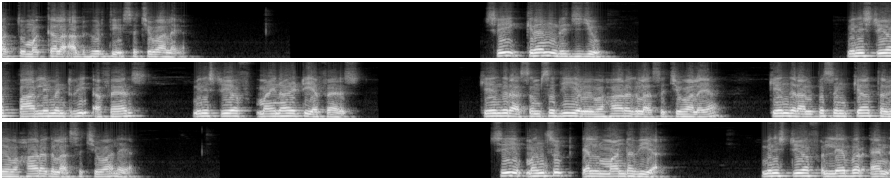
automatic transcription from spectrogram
ಮತ್ತು ಮಕ್ಕಳ ಅಭಿವೃದ್ಧಿ ಸಚಿವಾಲಯ. Shri Kiren Rijiju. Ministry of parliamentary affairs ministry of minority affairs ಕೇಂದ್ರ ಸಂಸದೀಯ ವ್ಯವಹಾರಗಳ ಸಚಿವಾಲಯ, ಕೇಂದ್ರ ಅಲ್ಪಸಂಖ್ಯಾತ ವ್ಯವಹಾರಗಳ ಸಚಿವಾಲಯ. Shri Mansukh L Mandaviya. Ministry of labour and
